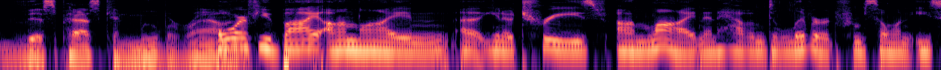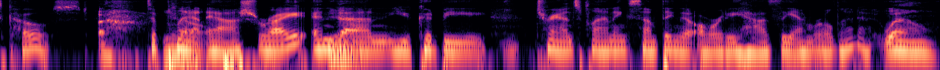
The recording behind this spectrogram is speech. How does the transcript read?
this pest can move around. Or if you buy online, uh, you know, trees online and have them delivered from someone East Coast to you plant know. ash, right? And Yeah. then you could be transplanting something that already has the emerald in it. well,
